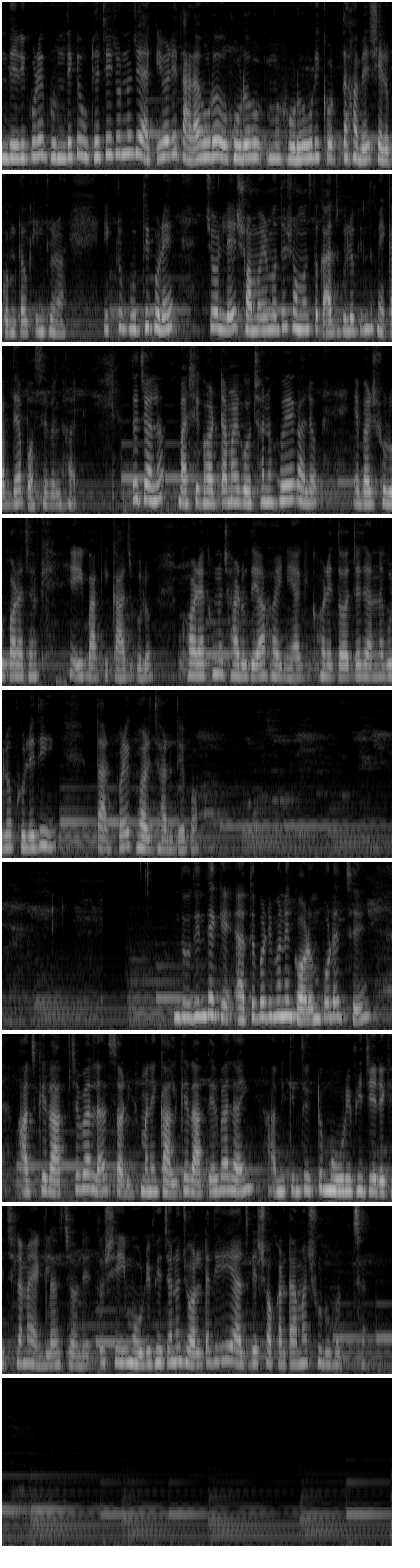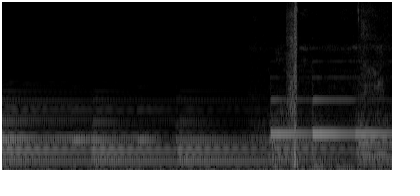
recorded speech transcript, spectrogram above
দেরি করে ঘুম থেকে উঠেছে জন্য যে একেবারে তাড়াহুড়ো হুড়ো হুড়োহুড়ি করতে হবে সেরকমটাও কিন্তু নয়। একটু বুদ্ধি করে চললে সময়ের মধ্যে সমস্ত কাজগুলো কিন্তু মেকআপ দেওয়া পসিবল হয়। তো চলো, বাসি ঘরটা আমার গোছানো হয়ে গেল। এবার শুরু করা যাক এই বাকি কাজগুলো। ঘর এখনও ঝাড়ু দেওয়া হয়নি। আগে ঘরের দরজা জানলাগুলো খুলে দিই, তারপরে ঘর ঝাড়ু দেবো। দুদিন থেকে এত পরিমাণে গরম পড়েছে, আজকে রাত্রেবেলা সরি মানে কালকে রাতের বেলায় আমি কিন্তু একটু মৌরি ভিজিয়ে রেখেছিলাম এক গ্লাস জলে। তো সেই মৌরি ভেজানো জলটা দিয়েই আজকে সকালটা আমার শুরু হচ্ছে।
